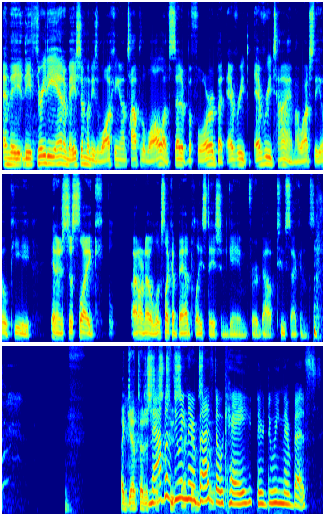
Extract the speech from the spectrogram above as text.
And the the 3D animation when he's walking on top of the wall, I've said it before, but every every time I watch the OP, and it's just like I don't know, looks like a bad PlayStation game for about two seconds. I get that it's just MAPPA's two doing their best, but- okay? They're doing their best.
